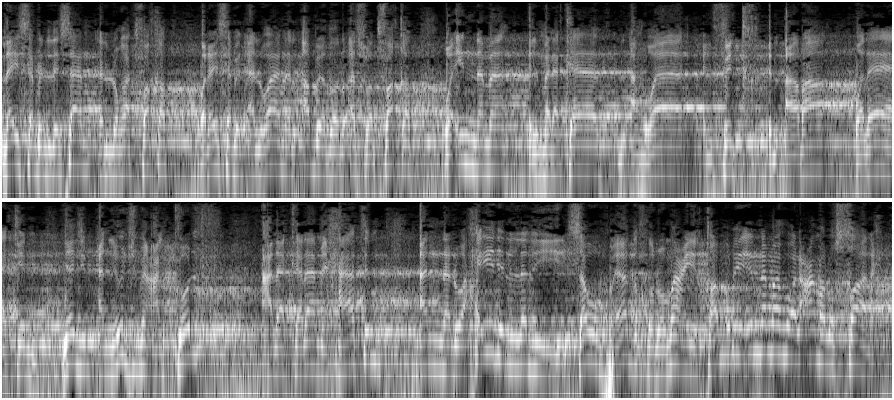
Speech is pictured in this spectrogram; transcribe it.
ليس باللسان اللغات فقط وليس بالألوان الأبيض والأسود فقط وإنما الملكات الأهواء الفكر الآراء ولكن يجب أن يجمع الكل على كلام حاتم أن الوحيد الذي سوف يدخل معي قبري إنما هو العمل الصالح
